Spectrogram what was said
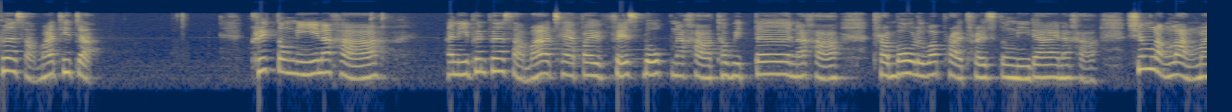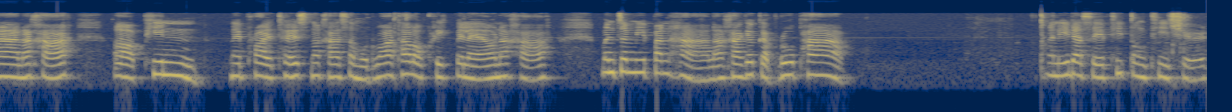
พื่อนๆสามารถที่จะ คลิกตรงนี้นะคะ อันนี้เพื่อนๆสามารถแชร์ไป Facebook นะคะ Twitter นะคะ Trumble หรือว่า p r i t r e s ตรงนี้ได้นะคะ ช่วงหลังๆมานะคะพินใน Pinterest นะคะ สมมติว่าถ้าเราคลิกไปแล้วนะคะ มันจะมีปัญหานะคะเกี่ยวกับรูปภาพ อันนี้ดาเซฟที่ตรง T-shirt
